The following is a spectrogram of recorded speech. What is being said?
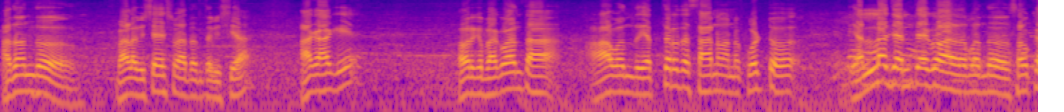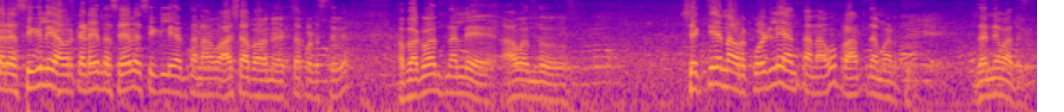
ಅದೊಂದು ಭಾಳ ವಿಶೇಷವಾದಂಥ ವಿಷಯ. ಹಾಗಾಗಿ ಅವ್ರಿಗೆ ಭಗವಂತ ಆ ಒಂದು ಎತ್ತರದ ಸ್ಥಾನವನ್ನು ಕೊಟ್ಟು ಎಲ್ಲ ಜನತೆಗೂ ಒಂದು ಸೌಕರ್ಯ ಸಿಗಲಿ, ಅವ್ರ ಕಡೆಯಿಂದ ಸೇವೆ ಸಿಗಲಿ ಅಂತ ನಾವು ಆಶಾಭಾವನೆ ವ್ಯಕ್ತಪಡಿಸ್ತೀವಿ. ಆ ಭಗವಂತನಲ್ಲಿ ಆ ಒಂದು ಶಕ್ತಿಯನ್ನು ಅವ್ರು ಕೊಡಲಿ ಅಂತ ನಾವು ಪ್ರಾರ್ಥನೆ ಮಾಡ್ತೀವಿ. ಧನ್ಯವಾದಗಳು.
